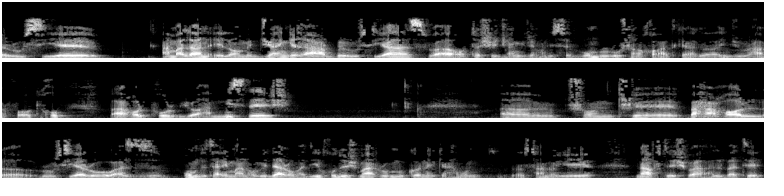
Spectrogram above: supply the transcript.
روسیه عملا اعلام جنگ غرب به روسیه است و آتش جنگ جهانی سوم رو روشن خواهد کرد و اینجور حرفها که خب به حال پر بیا هم نیستش. چون که به هر حال روسیه رو از عمده ترین منابع درآمدی خودش محروم می‌کنه که همون صنایع نفتش و البته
